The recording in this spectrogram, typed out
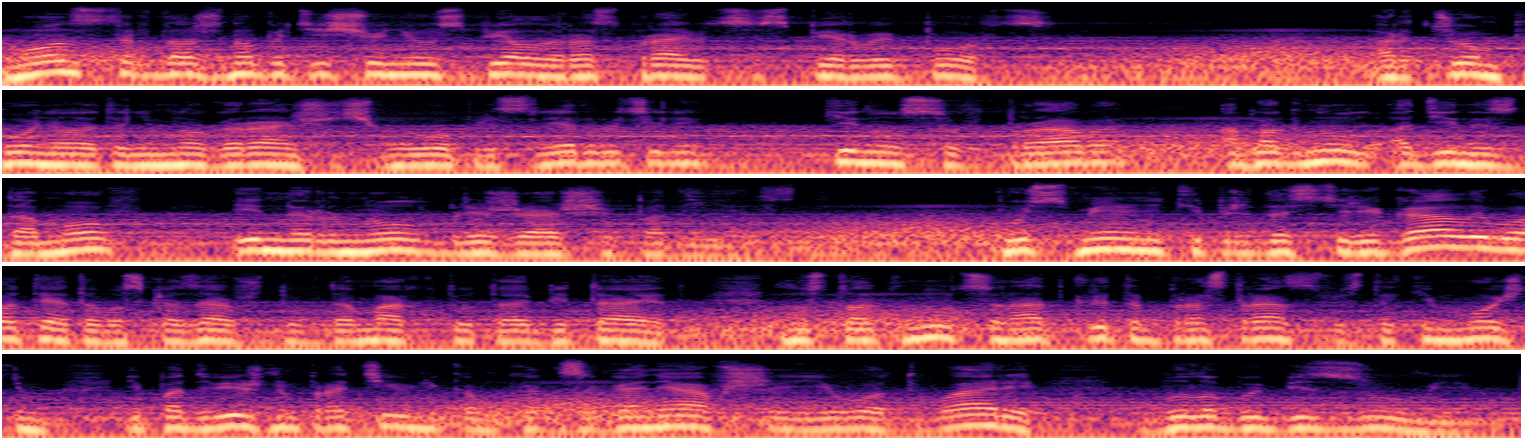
Монстр, должно быть, еще не успел расправиться с первой порцией. Артем понял это немного раньше, чем его преследователи, кинулся вправо, обогнул один из домов и нырнул в ближайший подъезд. Пусть Мельники предостерегал его от этого, сказав, что в домах кто-то обитает, но столкнуться на открытом пространстве с таким мощным и подвижным противником, как загонявшие его твари, было бы безумием.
